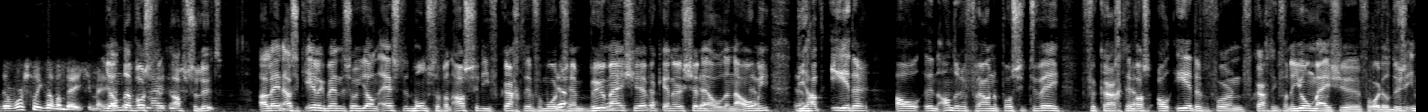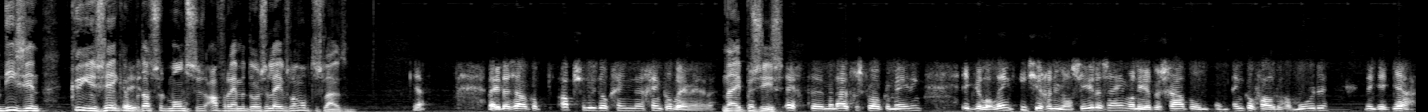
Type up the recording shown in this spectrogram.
daar worstel ik wel een beetje mee. Jan, daar is het mij absoluut. Alleen als ik eerlijk ben, zo'n Jan Est, het monster van Assen... die verkrachtte en vermoordde Ja. zijn buurmeisje, hè, we kennen Chanel en Naomi... die had eerder al een andere vrouw, een prostituee, verkracht... en was al eerder voor een verkrachting van een jong meisje veroordeeld. Dus in die zin kun je zeker dat soort monsters afremmen... door ze levenslang op te sluiten. Ja. Nee, daar zou ik op, absoluut ook geen, eh, geen probleem mee hebben. Nee, precies. Dat is echt eh, mijn uitgesproken mening. Ik wil alleen ietsje genuanceerder zijn. Wanneer het dus gaat om, om enkelvoudige moorden, denk ik ja...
